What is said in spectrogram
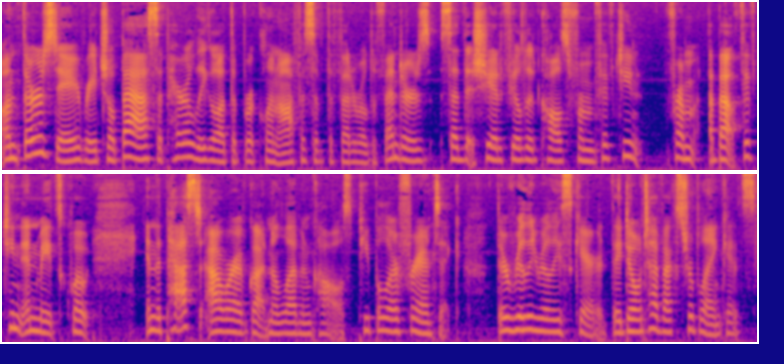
On Thursday, Rachel Bass, a paralegal at the Brooklyn office of the federal defenders, said that she had fielded calls from 15 from about 15 inmates, quote, "In the past hour I've gotten 11 calls. People are frantic. They're really really scared. They don't have extra blankets.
